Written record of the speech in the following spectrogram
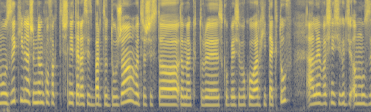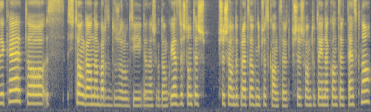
Muzyki w naszym domku faktycznie teraz jest bardzo dużo, chociaż jest to domek, który skupia się wokół architektów, ale właśnie jeśli chodzi o muzykę, to ściąga ona bardzo dużo ludzi do naszego domku. Ja zresztą też przyszłam do pracowni przez koncert. Przyszłam tutaj na koncert Tęskno,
